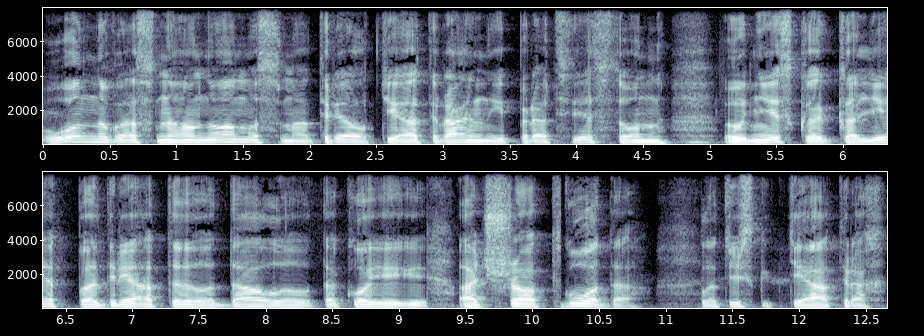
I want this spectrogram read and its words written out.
Он в основном смотрел театральный процесс. Он несколько лет подряд дал такой отчет года латышских театрах.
